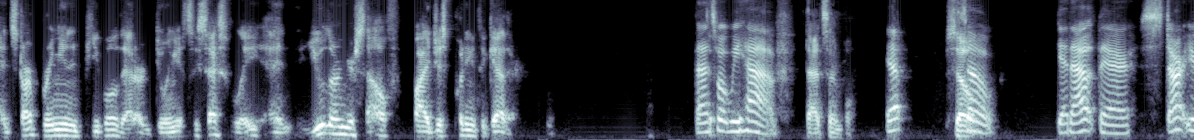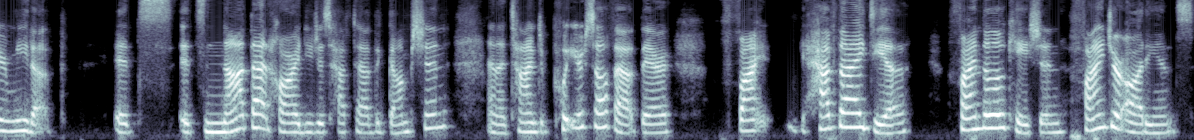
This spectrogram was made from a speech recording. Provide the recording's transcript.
and start bringing in people that are doing it successfully. And you learn yourself by just putting it together. That's what we have. That simple. So, so get out there, start your meetup. It's it's not that hard. You just have to have the gumption and the time to put yourself out there, find have the idea, find the location, find your audience,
